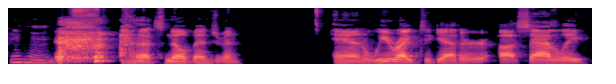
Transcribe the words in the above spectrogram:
hmm That's Nell Benjamin, and we write together. Uh, sadly,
